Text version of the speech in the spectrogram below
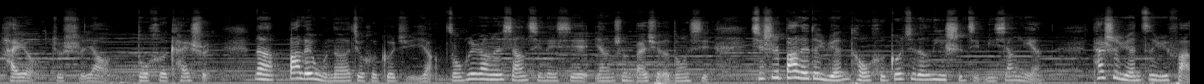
还有就是要多喝开水。那芭蕾舞呢，就和歌剧一样，总会让人想起那些阳春白雪的东西。其实芭蕾的源头和歌剧的历史紧密相连。它是源自于法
